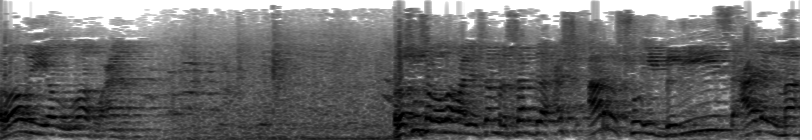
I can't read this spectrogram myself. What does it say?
radhiyallahu anhu. Rasulullah sallallahu alaihi wasallam bersabda arsyu iblis 'ala al-ma'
